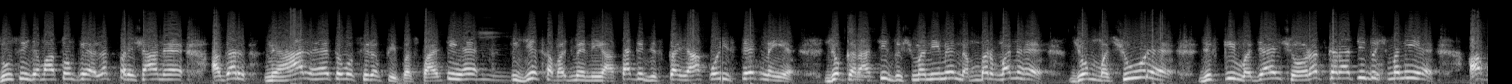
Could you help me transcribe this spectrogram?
दूसरी जमातों के अलग परेशान है। अगर निहाल है तो वो सिर्फ़ पीपल्स पार्टी है। तो ये समझ में नहीं आता कि जिसका यहाँ कोई स्टेक नहीं है। जो कराची दुश्मनी में नंबर वन है जो मशहूर है जिसकी वजह शोहरत कराची दुश्मनी है। अब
